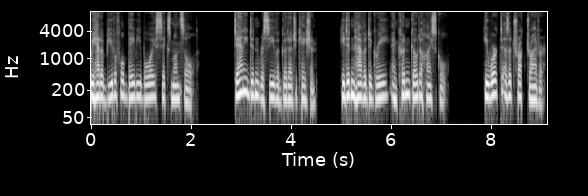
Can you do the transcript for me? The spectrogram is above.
We had a beautiful baby boy six months old. Danny didn't receive a good education. He didn't have a degree and couldn't go to high school. He worked as a truck driver,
